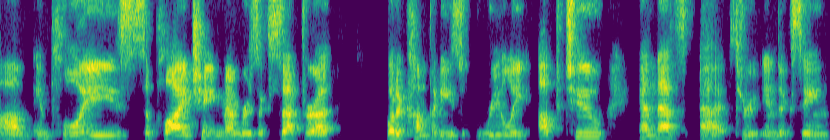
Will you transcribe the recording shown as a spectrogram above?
um, employees, supply chain members, et cetera, what a company's really up to? And that's uh, through indexing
